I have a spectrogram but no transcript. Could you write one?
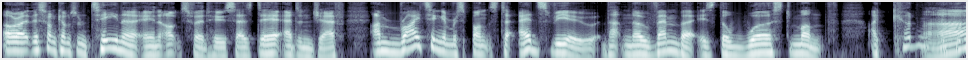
All right, this one comes from Tina in Oxford who says, Dear Ed and Geoff, I'm writing in response to Ed's view that November is the worst month. I couldn't Ah.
